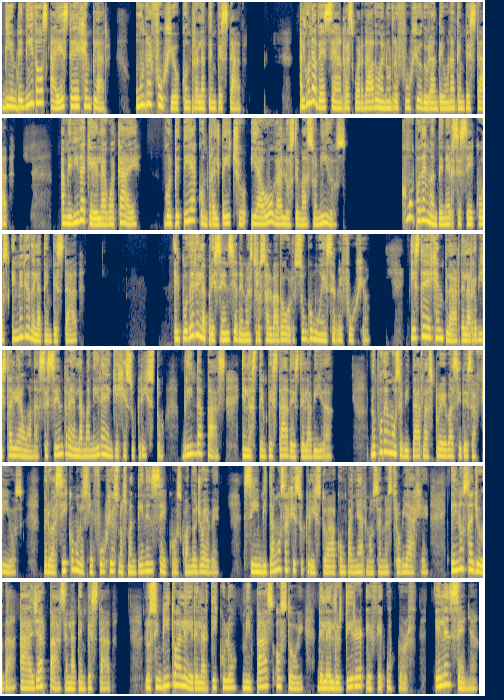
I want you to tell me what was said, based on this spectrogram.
Bienvenidos a este ejemplar, un refugio contra la tempestad. ¿Alguna vez se han resguardado en un refugio durante una tempestad? A medida que el agua cae, golpetea contra el techo y ahoga los demás sonidos. ¿Cómo pueden mantenerse secos en medio de la tempestad? El poder y la presencia de nuestro Salvador son como ese refugio. Este ejemplar de la revista Leona se centra en la manera en que Jesucristo brinda paz en las tempestades de la vida. No podemos evitar las pruebas y desafíos, pero así como los refugios nos mantienen secos cuando llueve, si invitamos a Jesucristo a acompañarnos en nuestro viaje, Él nos ayuda a hallar paz en la tempestad. Los invito a leer el artículo Mi paz os doy del elder Dieter F. él enseña,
